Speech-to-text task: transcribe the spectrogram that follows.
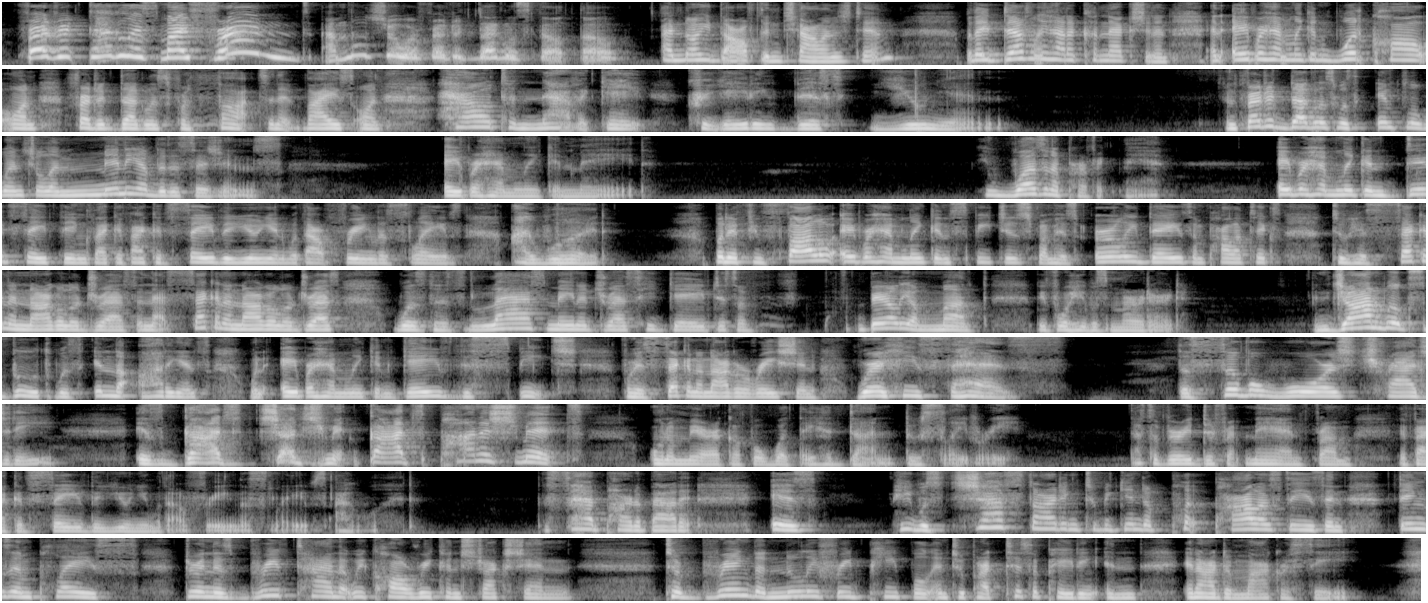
Frederick Douglass, my friend. I'm not sure what Frederick Douglass felt though. I know he often challenged him, but they definitely had a connection. And, and Abraham Lincoln would call on Frederick Douglass for thoughts and advice on how to navigate creating this union. And Frederick Douglass was influential in many of the decisions Abraham Lincoln made. He wasn't a perfect man. Abraham Lincoln did say things like, if I could save the Union without freeing the slaves, I would. But if you follow Abraham Lincoln's speeches from his early days in politics to his second inaugural address, and that second inaugural address was his last main address he gave just a, barely a month before he was murdered. And John Wilkes Booth was in the audience when Abraham Lincoln gave this speech for his second inauguration, where he says, The Civil War's tragedy is God's judgment, God's punishment on America for what they had done through slavery. That's a very different man from if I could save the Union without freeing the slaves, I would. The sad part about it is he was just starting to begin to put policies and things in place during this brief time that we call Reconstruction to bring the newly freed people into participating in, in our democracy.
